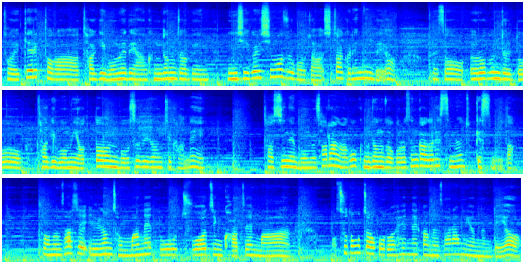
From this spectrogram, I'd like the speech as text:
저희 캐릭터가 자기 몸에 대한 긍정적인 인식을 심어주고자 시작을 했는데요. 그래서 여러분들도 자기 몸이 어떤 모습이든지 간에 자신의 몸을 사랑하고 긍정적으로 생각을 했으면 좋겠습니다. 저는 사실 1년 전만 해도 주어진 과제만 수동적으로 해내가는 사람이었는데요.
